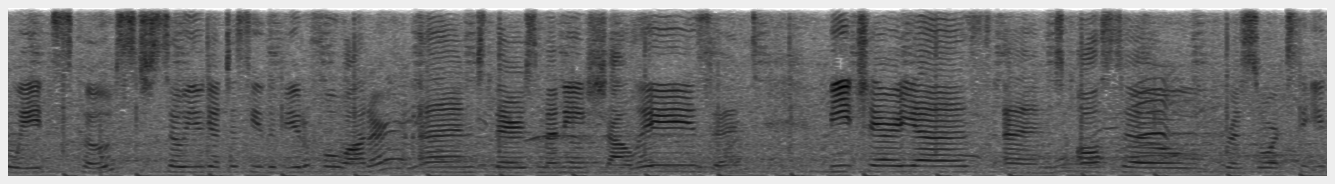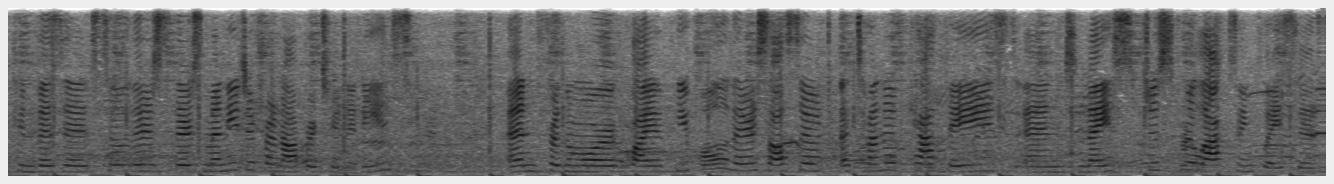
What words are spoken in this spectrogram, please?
Kuwait's coast, so you get to see the beautiful water and there's many chalets and beach areas and also resorts that you can visit. So there's, there's many different opportunities. And for the more quiet people, there's also a ton of cafes and nice, just relaxing places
